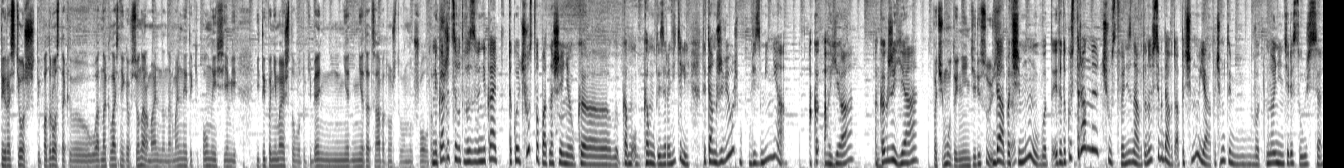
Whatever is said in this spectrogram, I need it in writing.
ты растешь, ты подросток, э, у одноклассников все нормально, нормальные такие полные семьи, и ты понимаешь, что вот у тебя нет, нет отца, потому что он ушел. там, Мне кажется, вот возникает такое чувство по отношению к э, кому- кому-то из родителей. Ты там живешь без меня. А, а я? А как же я? Почему ты не интересуешься? Да, почему? Вот это такое странное чувство, я не знаю, вот оно всегда вот. А почему я? Почему ты вот мной не интересуешься?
